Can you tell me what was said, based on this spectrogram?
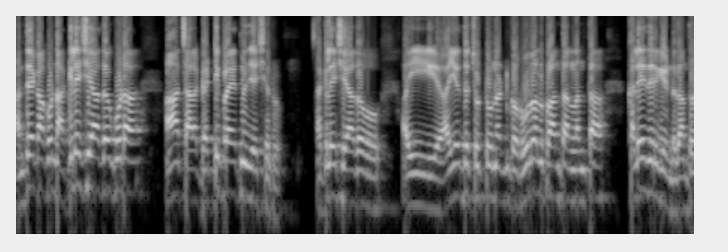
అంతేకాకుండా అఖిలేష్ యాదవ్ కూడా చాలా గట్టి ప్రయత్నం చేసిండ్రు. అఖిలేష్ యాదవ్ ఈ అయోధ్య చుట్టూ ఉన్నటువంటి రూరల్ ప్రాంతాలంతా కలే తిరిగిండు. దాంతో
